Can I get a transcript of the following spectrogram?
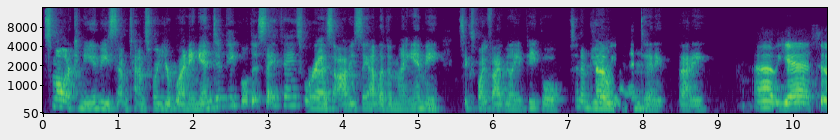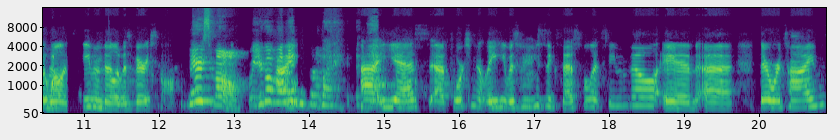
smaller communities sometimes where you're running into people that say things. Whereas obviously I live in Miami, 6.5 million people. Sometimes you Oh, don't yeah. run into anybody. Oh yeah. So well, in Stephenville it was very small. Very small. Well, you're gonna run I- into somebody. Uh, yes, uh, fortunately, he was very successful at Stephenville, and uh, there were times,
